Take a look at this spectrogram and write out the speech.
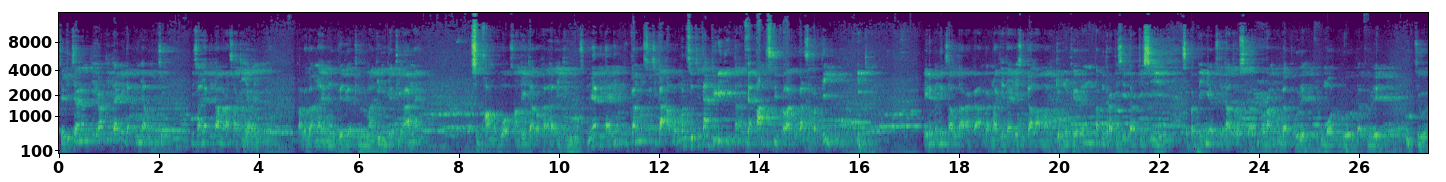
Jadi jangan kira kita ini tidak punya ujub. Misalnya kita merasa kiai, kalau nggak naik mobil nggak dihormati menjadi aneh. Subhanallah, santri gak roh itu. Sebenarnya kita ini bukan mensucikan Allah, mensucikan diri kita. Tidak pantas diperlakukan seperti itu. Ini penting saya utarakan karena kita ini sudah lama hidup modern, tapi tradisi-tradisi seperti ini harus kita teruskan. Orang itu nggak boleh umur luhur, nggak boleh ujur.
